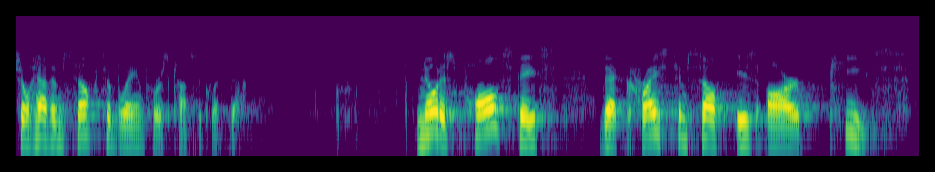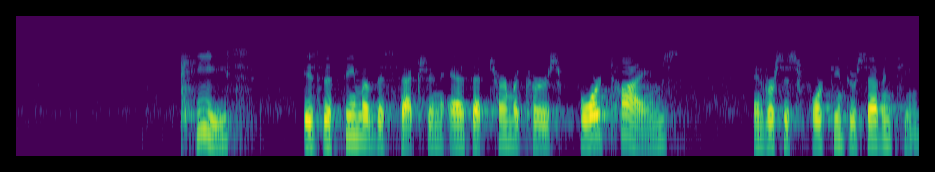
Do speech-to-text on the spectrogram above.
shall have himself to blame for his consequent death. Notice, Paul states that Christ himself is our peace. Peace is the theme of this section as that term occurs four times in verses 14 through 17.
